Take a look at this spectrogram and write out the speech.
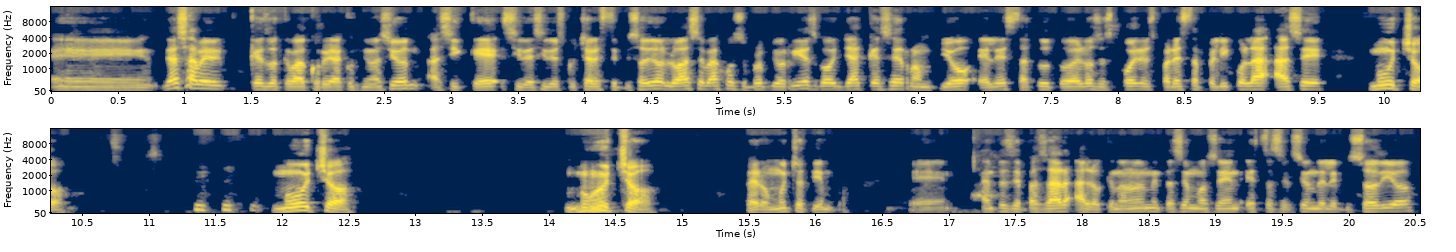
Eh, ya sabe qué es lo que va a ocurrir a continuación, así que si decide escuchar este episodio, lo hace bajo su propio riesgo, ya que se rompió el estatuto de los spoilers para esta película hace mucho, mucho, mucho, pero mucho tiempo. Eh, antes de pasar a lo que normalmente hacemos en esta sección del episodio,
